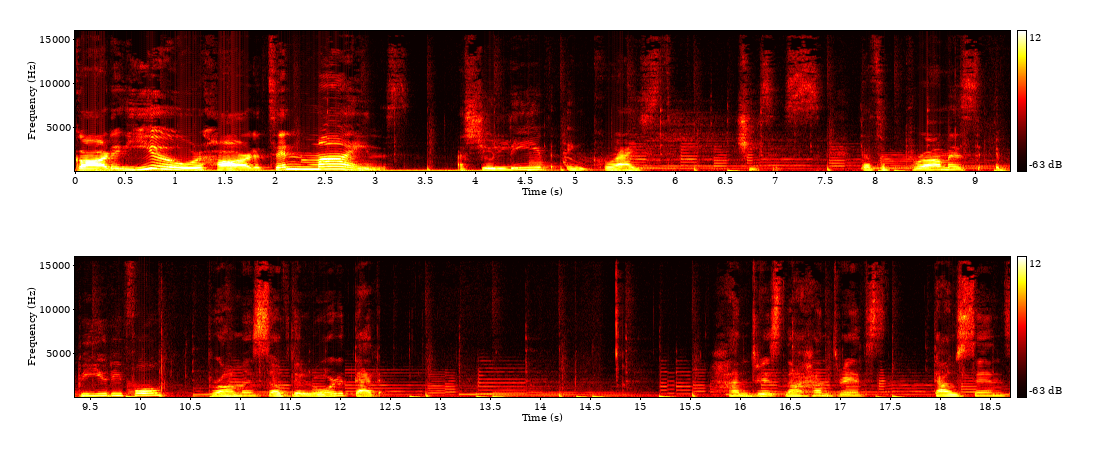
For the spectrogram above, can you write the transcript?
guard your hearts and minds as you live in Christ Jesus. That's a promise, beautiful promise of the Lord that hundreds, not hundreds, thousands,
